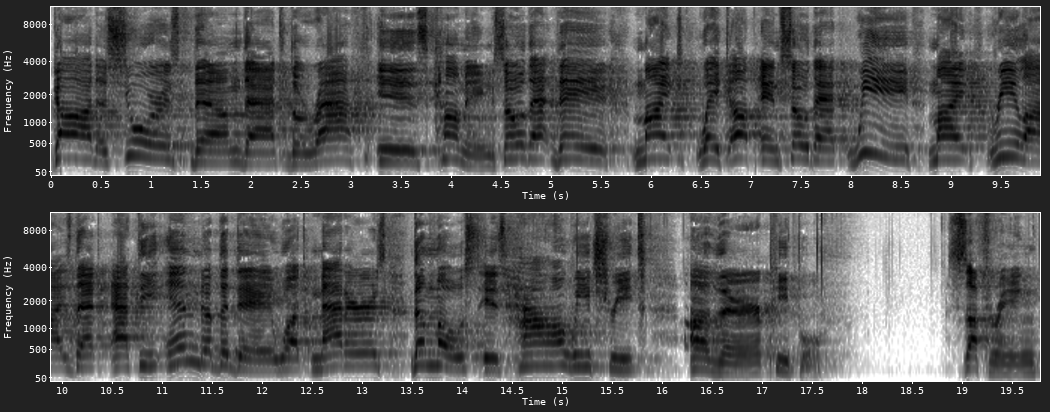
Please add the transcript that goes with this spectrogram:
God assures them that the wrath is coming so that they might wake up and so that we might realize that at the end of the day, what matters the most is how we treat other people. Suffering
